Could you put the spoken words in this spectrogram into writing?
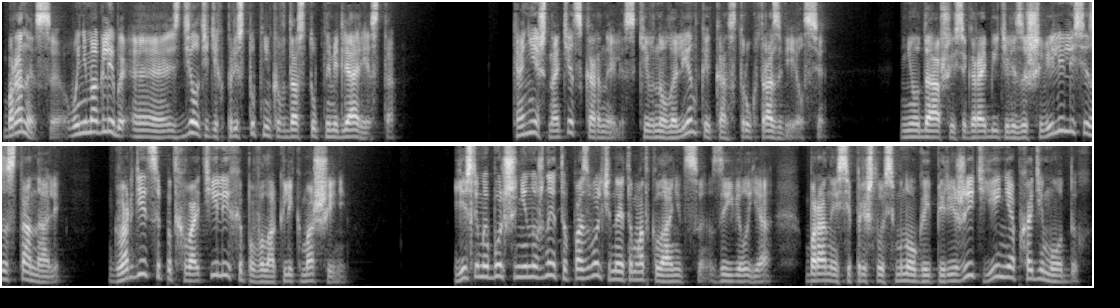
«Баронесса, вы не могли бы э, сделать этих преступников доступными для ареста?» «Конечно, отец Корнелис», – кивнула Ленка, и конструкт развеялся. Неудавшиеся грабители зашевелились и застонали. Гвардейцы подхватили их и поволокли к машине. «Если мы больше не нужны, то позвольте на этом откланяться», – заявил я. «Баронессе пришлось многое пережить, ей необходим отдых.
